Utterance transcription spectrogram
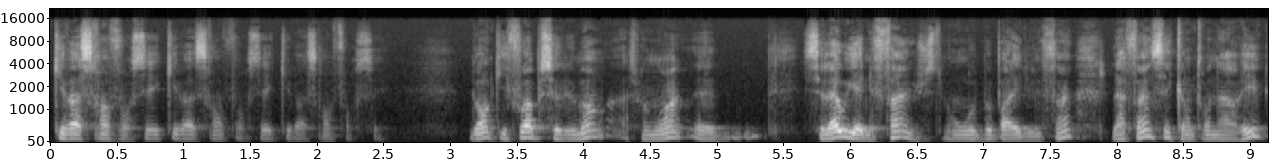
qui va se renforcer, qui va se renforcer, qui va se renforcer. Donc il faut absolument, à ce moment, euh, c'est là où il y a une fin, justement, on peut parler d'une fin. La fin, c'est quand on arrive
